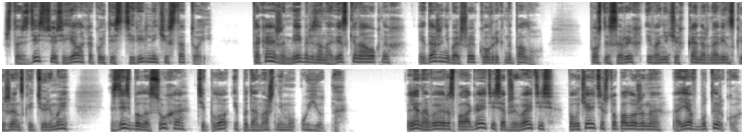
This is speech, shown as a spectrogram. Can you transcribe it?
что здесь все сияло какой-то стерильной чистотой. Такая же мебель, занавески на окнах, и даже небольшой коврик на полу. После сырых и вонючих камер новинской женской тюрьмы здесь было сухо, тепло и по-домашнему уютно. «Лена, вы располагаетесь, обживаетесь, получаете, что положено, а я в бутырку,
